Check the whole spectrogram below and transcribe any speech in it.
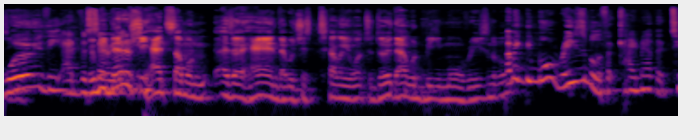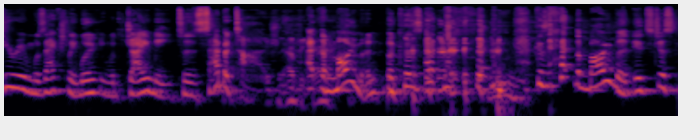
worthy It would be better if she had someone as her hand that was just telling you what to do. That would be more reasonable. I mean, it'd be more reasonable if it came out that Tyrion was actually working with Jaime to sabotage at the moment, because at, because at the moment it's just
